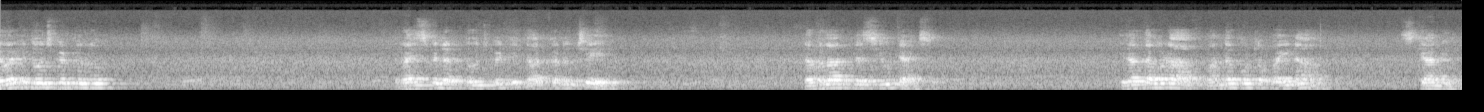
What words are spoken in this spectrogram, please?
ఎవరికి దోచిపెడుతున్నారు రైస్ మిల్లర్ దోచిపెట్టి అక్కడ నుంచి double R plus U tax. ఇదంతా కూడా వంద కోట్ల పైన స్కామింగ్.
